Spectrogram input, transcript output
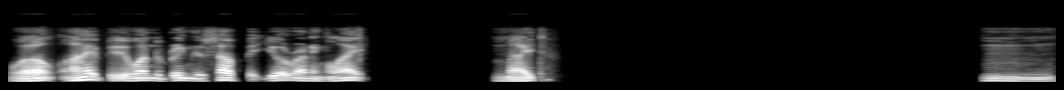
Well, I hope you wanted to bring this up, but you're running late, mate. Hmm.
